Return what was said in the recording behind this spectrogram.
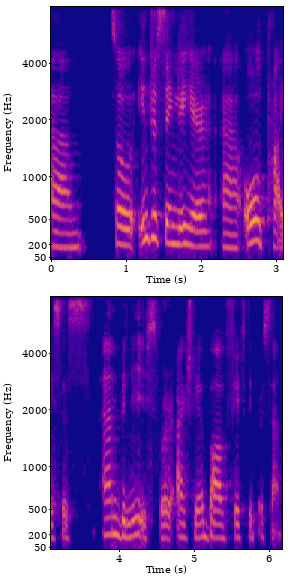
Um, so interestingly here, uh, all prices and beliefs were actually above 50%.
